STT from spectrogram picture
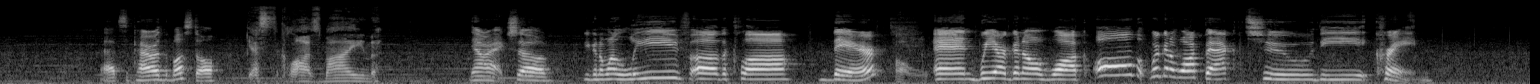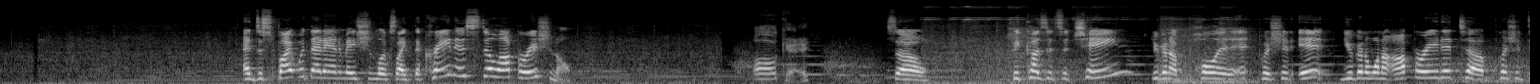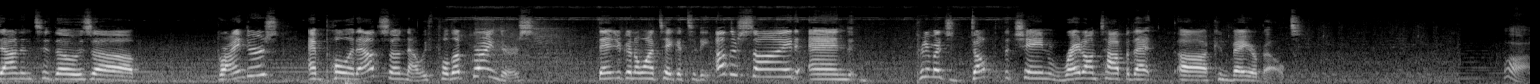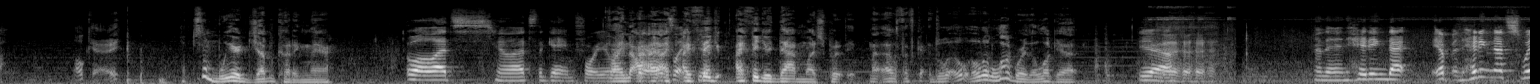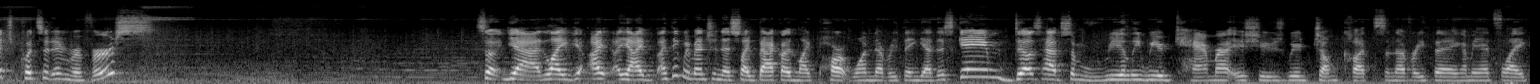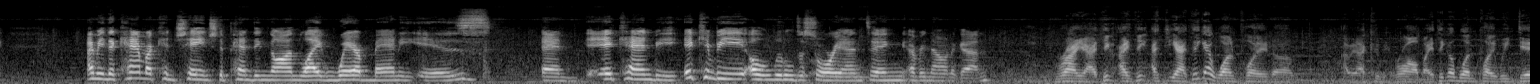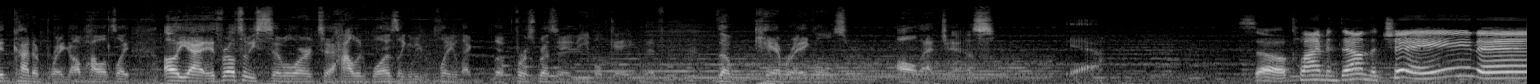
That's the power of the bus doll. yes, the claw's mine. All right, so you're gonna want to leave uh, the claw there, Oh. and we are gonna walk all. The, we're gonna walk back to the crane. And despite what that animation looks like, the crane is still operational. Oh, okay. So, because it's a chain, you're gonna pull it, in, push it in. You're gonna want to operate it to push it down into those uh, grinders and pull it out. So now we've pulled up grinders. Then you're gonna want to take it to the other side and pretty much dump the chain right on top of that uh, conveyor belt. Huh. Okay. That's Some weird jump cutting there. Well, that's you know that's the game for you. I right know. I, I, like, I, yeah. figured. I figured that much, but it, that was, that's a little, a little awkward to look at. Yeah. and then hitting that yep, and hitting that switch puts it in reverse. So yeah, like I yeah, I, I think we mentioned this like back on like part one and everything. Yeah, this game does have some really weird camera issues, weird jump cuts and everything. I mean, it's like I mean, the camera can change depending on like where Manny is, and it can be it can be a little disorienting every now and again. Right. Yeah. I think. I think. I, yeah. I think at one point. Um, I mean, I could be wrong, but I think at one point we did kind of bring up how it's like, oh yeah, it's relatively similar to how it was like if you were playing like the first Resident Evil game with the camera angles or all that jazz. Yeah. So climbing down the chain and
